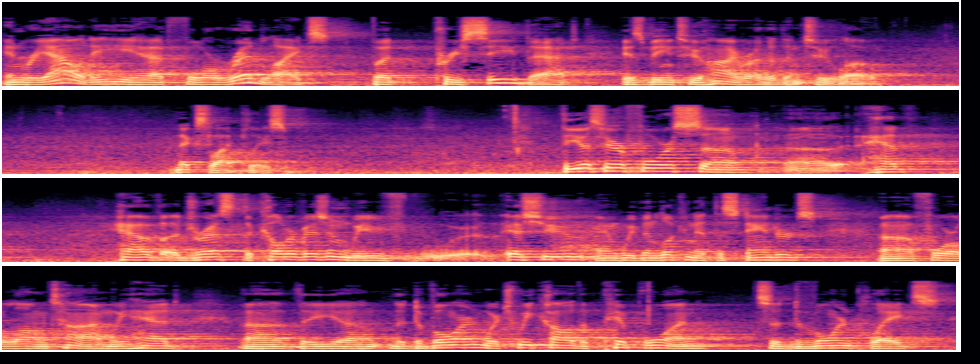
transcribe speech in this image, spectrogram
In reality, he had four red lights, but perceived that as being too high rather than too low. Next slide, please. The U.S. Air Force uh, uh, have have addressed the color vision we've issue, and we've been looking at the standards uh, for a long time. We had uh, the uh, the Dvorine, which we call the PIP one, so Dvorine plates.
